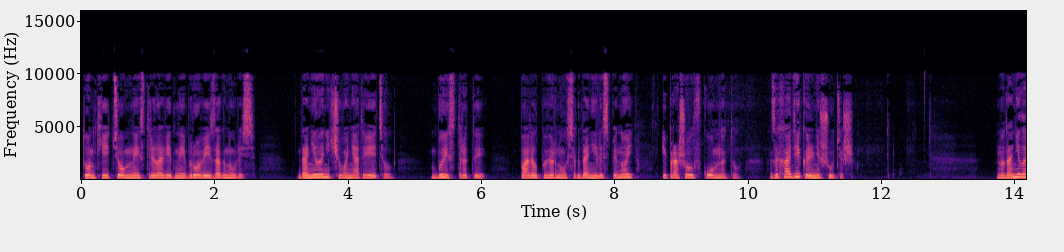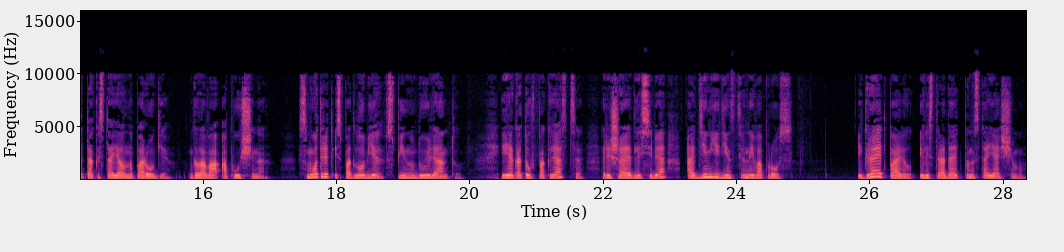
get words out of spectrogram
Тонкие темные стреловидные брови изогнулись. Данила ничего не ответил. «Быстро ты!» Павел повернулся к Даниле спиной и прошел в комнату — Заходи, коль не шутишь». Но Данила так и стоял на пороге, голова опущена, смотрит из-под лобья в спину дуэлянту. И я готов поклясться, решая для себя один единственный вопрос. Играет Павел или страдает по-настоящему?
